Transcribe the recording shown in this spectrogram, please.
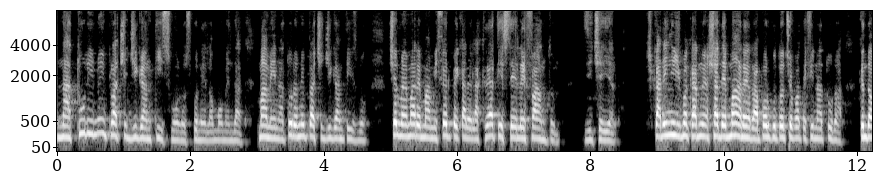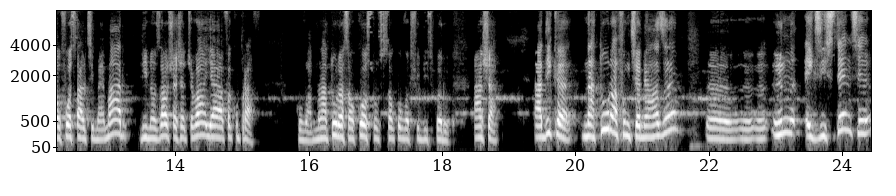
naturii nu-i place gigantismul, o spune la un moment dat. Mamei natură nu-i place gigantismul. Cel mai mare mamifer pe care l-a creat este elefantul, zice el. Și care nici măcar nu e așa de mare în raport cu tot ce poate fi natura. Când au fost alții mai mari, dinozauri și așa ceva, ea a făcut praf. Cumva. Natura sau cosmos sau cum vor fi dispărut. Așa. Adică natura funcționează uh, uh, în existențe,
